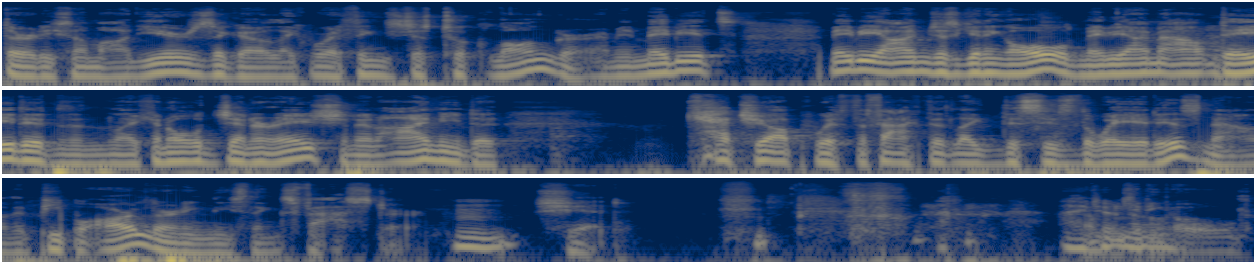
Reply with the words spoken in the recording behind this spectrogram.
30 some odd years ago like where things just took longer i mean maybe it's maybe i'm just getting old maybe i'm outdated and like an old generation and i need to catch up with the fact that like this is the way it is now that people are learning these things faster. Hmm. Shit. I i'm don't getting know. old.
